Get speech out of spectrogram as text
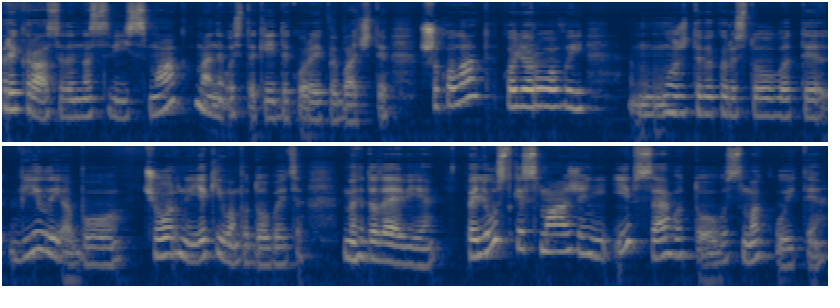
прикрасили на свій смак. У мене ось такий декор, як ви бачите, шоколад кольоровий. Можете використовувати білий або чорний, який вам подобається. Мигдалеві пелюстки смажені і все готово. Смакуйте.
